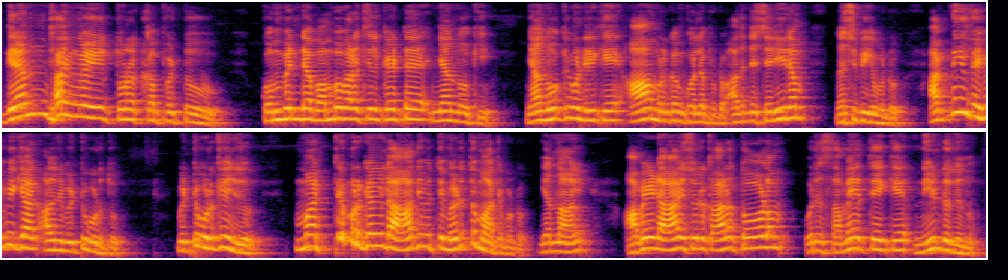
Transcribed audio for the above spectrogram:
ഗ്രന്ഥങ്ങൾ തുറക്കപ്പെട്ടു. കൊമ്പിന്റെ വമ്പ് പറച്ചിൽ കേട്ട് ഞാൻ നോക്കി. ഞാൻ നോക്കിക്കൊണ്ടിരിക്കെ ആ മൃഗം കൊല്ലപ്പെട്ടു. അതിന്റെ ശരീരം നശിപ്പിക്കപ്പെട്ടു. അഗ്നിയിൽ ദഹിപ്പിക്കാൻ അതിന് വിട്ടുകൊടുത്തു. വിട്ടുകൊടുക്കുകയും ചെയ്തു. മറ്റ് മൃഗങ്ങളുടെ ആധിപത്യം എടുത്തു മാറ്റപ്പെട്ടു. എന്നാൽ അവയുടെ ആയുസ് ഒരു കാലത്തോളം ഒരു സമയത്തേക്ക് നീണ്ടു നിന്നു.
